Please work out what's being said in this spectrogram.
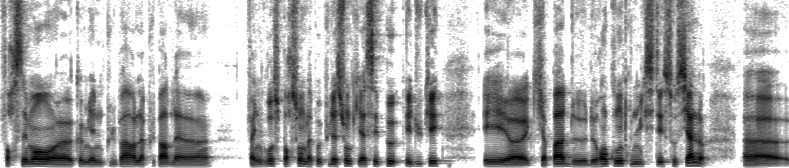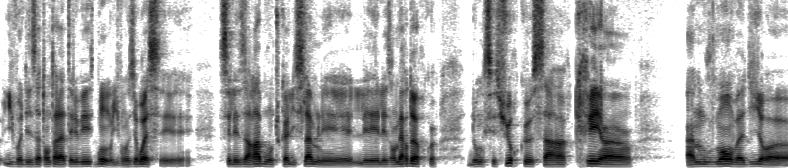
Forcément, euh, comme il y a une plupart, la plupart de la, enfin une grosse portion de la population qui est assez peu éduquée et euh, qui n'a pas de, de, rencontre ou de mixité sociale, euh, ils voient des attentats à la télé, bon, ils vont se dire ouais c'est c'est les Arabes ou en tout cas l'islam les, les, emmerdeurs quoi. Donc c'est sûr que ça crée un, un mouvement, on va dire, euh,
